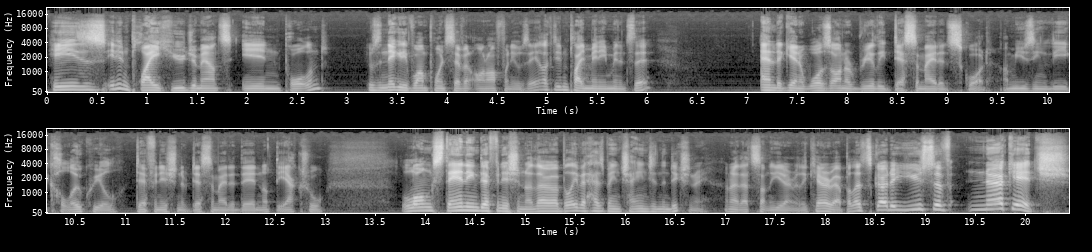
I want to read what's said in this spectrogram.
He's he didn't play huge amounts in Portland. He was a negative 1.7 on off when he was there. Like didn't play many minutes there. And again, it was on a really decimated squad. I'm using the colloquial definition of decimated there, not the actual long standing definition, although I believe it has been changed in the dictionary. I know that's something you don't really care about, but let's go to Jusuf Nurkic.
